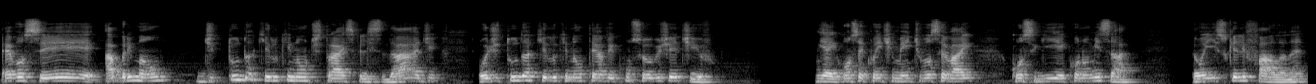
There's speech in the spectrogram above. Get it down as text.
é você abrir mão de tudo aquilo que não te traz felicidade ou de tudo aquilo que não tem a ver com o seu objetivo. E aí, consequentemente, você vai conseguir economizar. Então é isso que ele fala, né?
